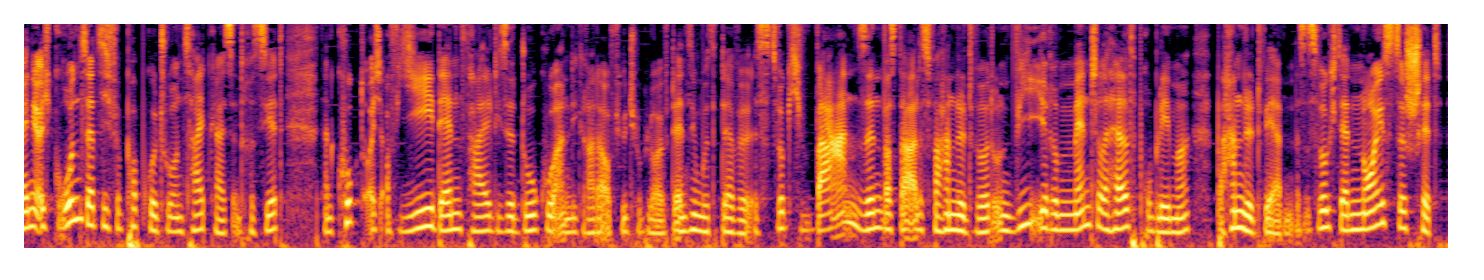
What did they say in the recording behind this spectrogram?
Wenn ihr euch grundsätzlich für Popkultur und Zeitgeist interessiert, dann guckt euch auf jeden Fall diese Doku an, die gerade auf YouTube läuft, Dancing with the Devil. Es ist wirklich Wahnsinn, was da alles verhandelt wird und wie ihre Mental Health Probleme behandelt werden. Es ist wirklich der neueste Shit.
